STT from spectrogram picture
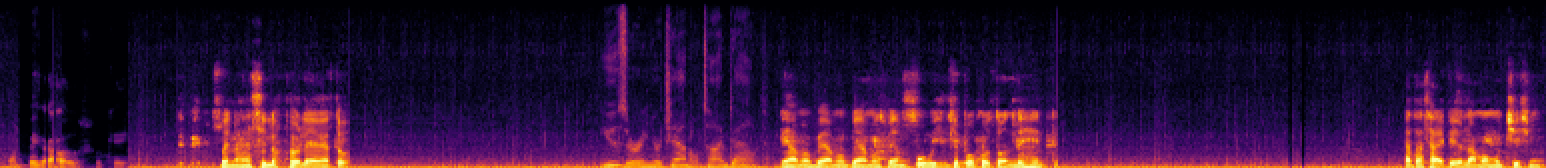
¿Están pegados? Ok. Bueno, así los puedo leer a todos. User in your channel timed out. Veamos, veamos, veamos, veamos. Uy, qué pocotón de gente. Cata sabe que yo la amo muchísimo.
